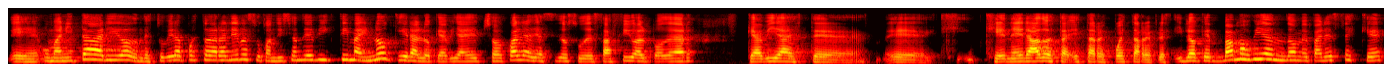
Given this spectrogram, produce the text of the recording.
eh, humanitario, donde estuviera puesto de relieve su condición de víctima y no qué era lo que había hecho, cuál había sido su desafío al poder que había este, eh, generado esta, esta respuesta represiva. Y lo que vamos viendo, me parece, es que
